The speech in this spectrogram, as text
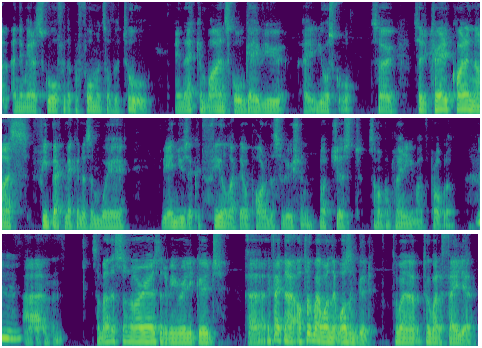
Um, and then we had a score for the performance of the tool, and that combined score gave you your score. So, so it created quite a nice feedback mechanism where the end user could feel like they were part of the solution, not just someone complaining about the problem. Mm-hmm. Um, some other scenarios that have been really good. Uh, in fact, no, I'll talk about one that wasn't good. Talk about talk about a failure.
